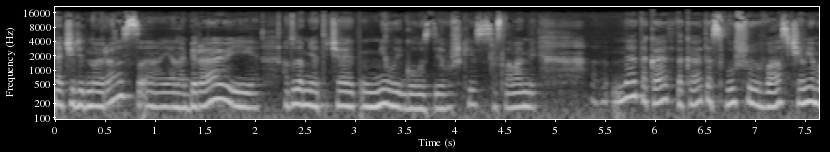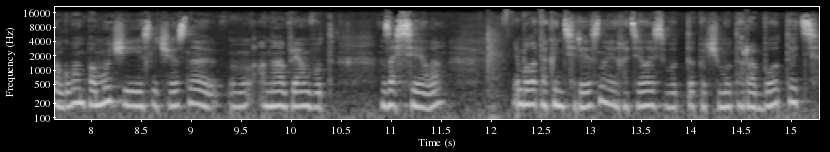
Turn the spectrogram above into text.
очередной раз э, я набираю, и оттуда мне отвечает милый голос девушки со словами «Да, такая-то, такая-то, слушаю вас, чем я могу вам помочь?» И, если честно, она прям вот засела. И было так интересно, и хотелось вот почему-то работать,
